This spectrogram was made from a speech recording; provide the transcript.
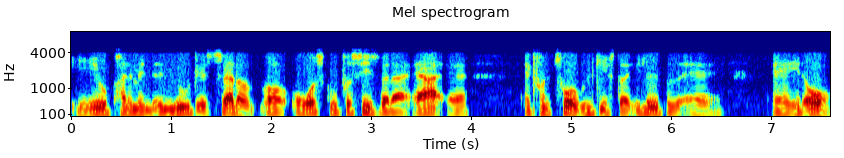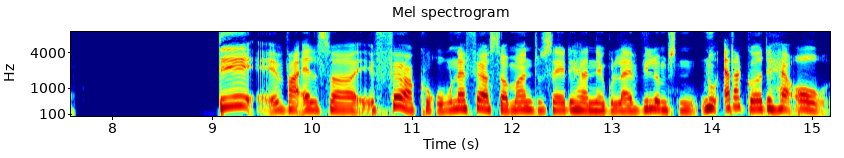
i EU-parlamentet endnu. Det er svært at, at overskue præcis, hvad der er af, af kontorudgifter i løbet af, af et år. Det øh, var altså øh, før corona, før sommeren, du sagde det her, Nikolaj Willumsen. Nu er der gået det her år.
